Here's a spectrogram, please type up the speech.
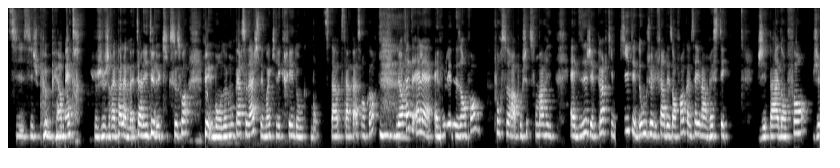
si, si je peux me permettre je jugerai pas la maternité de qui que ce soit. Mais bon, de mon personnage, c'est moi qui l'ai créé, donc bon, ça, ça passe encore. Mais en fait, elle, elle, voulait des enfants pour se rapprocher de son mari. Elle disait, j'ai peur qu'il me quitte et donc je vais lui faire des enfants, comme ça il va rester. J'ai pas d'enfants, je,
